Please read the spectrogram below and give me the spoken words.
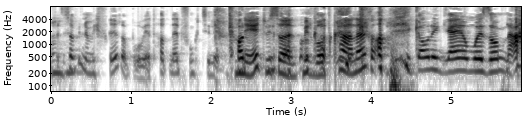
Mhm. Das habe ich nämlich früher probiert, hat nicht funktioniert. Kann nicht, wieso nicht? Mit Wodka, ne? Ich kann nicht gleich einmal sagen, nein.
